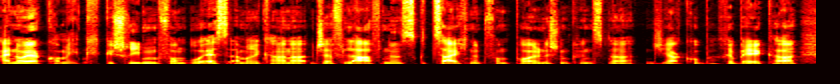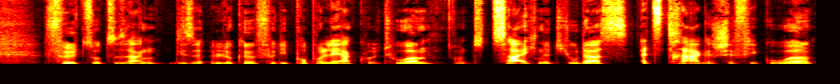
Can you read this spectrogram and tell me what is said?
Ein neuer Comic, geschrieben vom US-Amerikaner Jeff Loveness, gezeichnet vom polnischen Künstler Jakub Rebelka, füllt sozusagen diese Lücke für die Populärkultur und zeichnet Judas als tragische Figur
